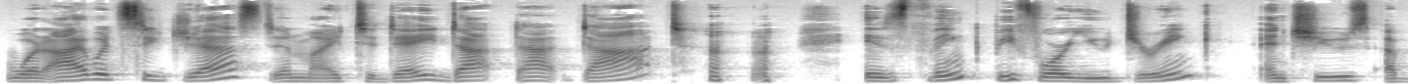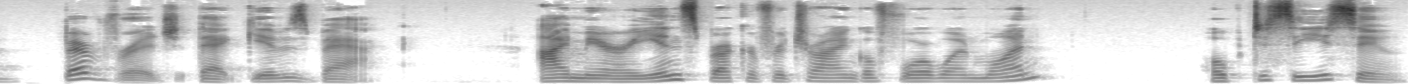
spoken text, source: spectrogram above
what I would suggest in my today dot dot dot is think before you drink and choose a beverage that gives back. I'm Mary Innsbrucker for Triangle 411. Hope to see you soon.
